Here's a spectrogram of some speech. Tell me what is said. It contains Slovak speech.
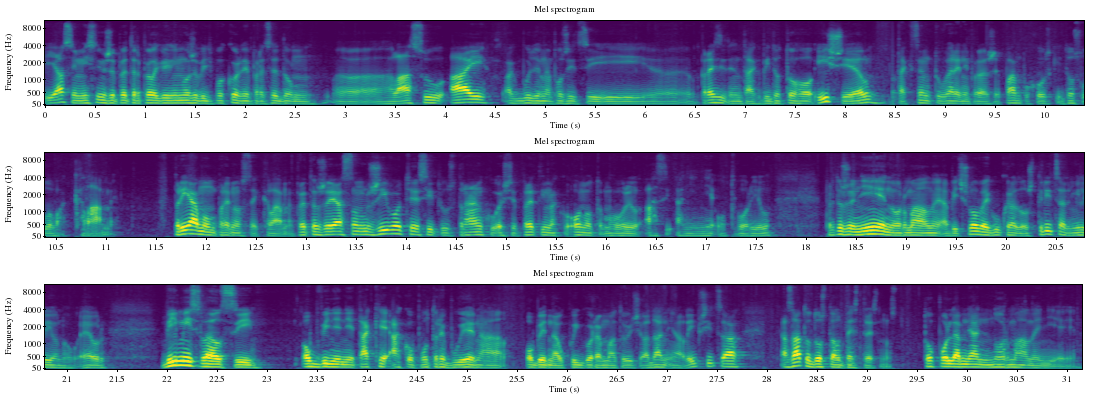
Ja si myslím, že Peter Pellegrini môže byť pokojne predsedom hlasu, aj ak bude na pozícii prezidenta. Ak by do toho išiel, tak chcem tu verejne povedať, že pán Puchovský doslova klame priamom prenose klame. Pretože ja som v živote si tú stránku ešte predtým, ako on o tom hovoril, asi ani neotvoril. Pretože nie je normálne, aby človek ukradol 40 miliónov eur, vymyslel si obvinenie také, ako potrebuje na objednávku Igora Matoviča a Daniela Lipšica a za to dostal beztrestnosť. To podľa mňa normálne nie je.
